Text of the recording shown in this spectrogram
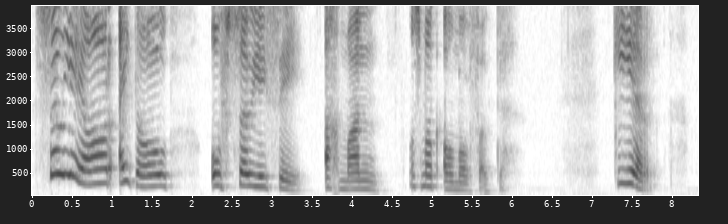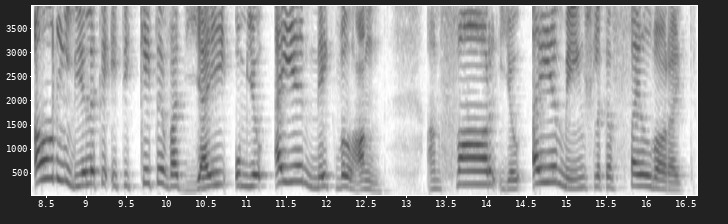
sou jy haar uithaal of sou jy sê: "Ag man, ons maak almal foute." Keer al die lelike etikette wat jy om jou eie nek wil hang. Aanvaar jou eie menslike feilbaarheid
